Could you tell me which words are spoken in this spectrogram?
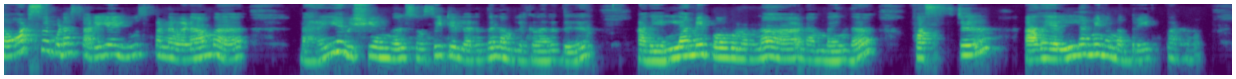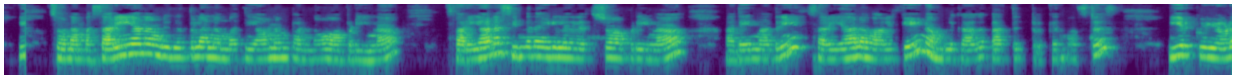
தாட்ஸை கூட சரியா யூஸ் பண்ண விடாம நிறைய விஷயங்கள் சொசைட்டில இருந்து நம்மளுக்கு வருது. அது எல்லாமே போகணும்னா நம்ம இந்த ஃபர்ஸ்ட் அதை எல்லாமே நம்ம பிரேக் பண்ணணும். ஸோ நம்ம சரியான விதத்துல நம்ம தியானம் பண்ணோம் அப்படின்னா சரியான சிந்தனைகளை வச்சோம் அப்படின்னா அதே மாதிரி சரியான வாழ்க்கை நம்மளுக்காக காத்துட்டு இருக்கு மாஸ்டர்ஸ் இயற்கையோட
